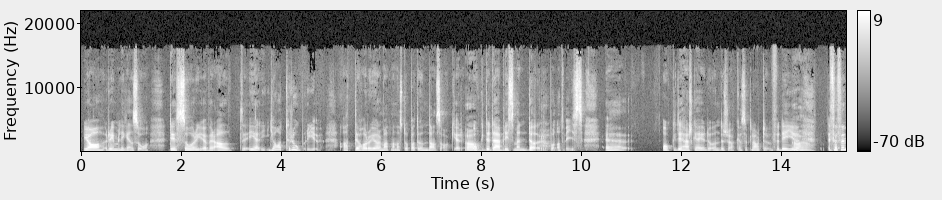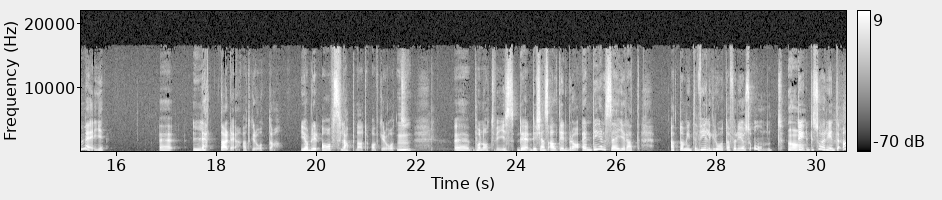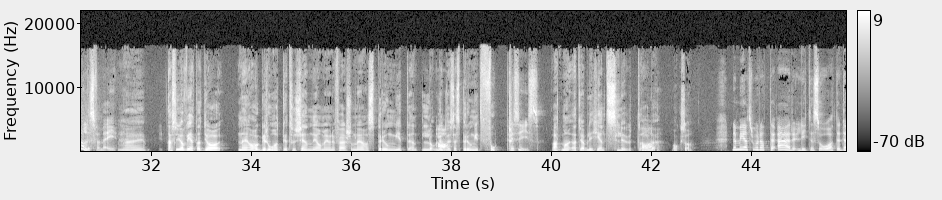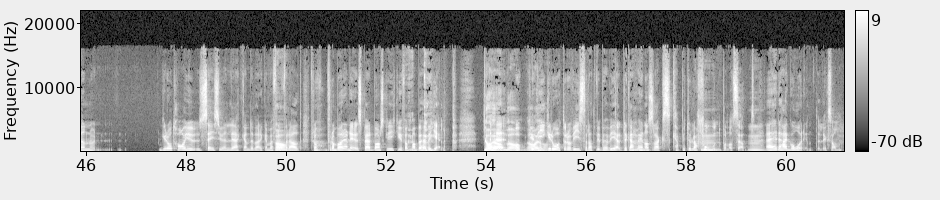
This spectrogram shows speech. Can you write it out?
Ja, rimligen så. Det är sorg över allt. Jag tror ju att det har att göra med att man har stoppat undan saker. Ja. Och det där blir som en dörr på något vis. Eh, och det här ska jag ju då undersöka såklart. För det är ju, Ja, ja. för för mig eh, lättar det att gråta. Jag blir avslappnad av gråt. Mm. Eh, på något vis. Det, det känns alltid bra. En del säger att, att de inte vill gråta för det gör så ont. Ja. Det, det, så är det inte alls för mig. Nej. Alltså jag vet att jag, när jag har gråtit så känner jag mig ungefär som när jag har sprungit, en, Ja. säga sprungit fort. Precis. Att, man, att jag blir helt slut av Ja. det också. Nej, men jag tror att det är lite så att det den Gråt har ju, sägs ju, en läkande verkan, men Ja. framförallt från, från början är det spädbarn skriker ju för att man behöver hjälp. Ja, ja, Eh, ja, och vi. Mm. gråter och visar att vi behöver hjälp. Det kanske är någon slags kapitulation på något sätt. Nej, det här går inte liksom.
